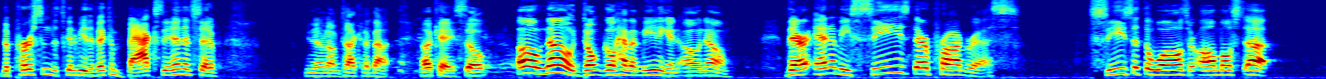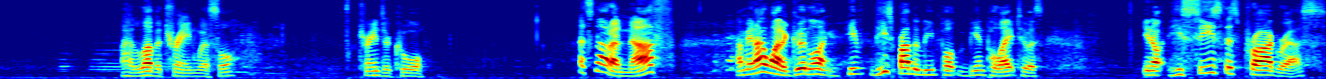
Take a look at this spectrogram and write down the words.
the person that's going to be the victim backs in instead of, you know what I'm talking about? Okay, so, oh no, don't go have a meeting and oh no. Their enemy sees their progress, sees that the walls are almost up, I love a train whistle. Trains are cool. That's not enough. I mean, I want a good long. He, he's probably being polite to us. You know, he sees this progress.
